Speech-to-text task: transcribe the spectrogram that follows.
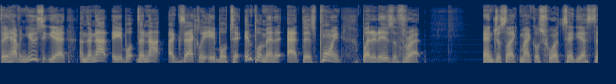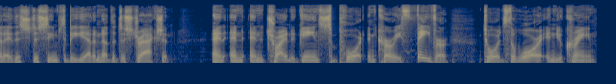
they haven't used it yet and they're not able they're not exactly able to implement it at this point, but it is a threat. And just like Michael Schwartz said yesterday, this just seems to be yet another distraction and, and, and trying to gain support and curry favor towards the war in Ukraine.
